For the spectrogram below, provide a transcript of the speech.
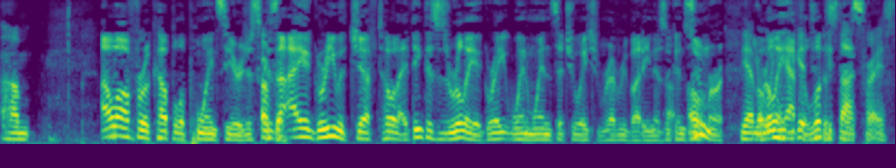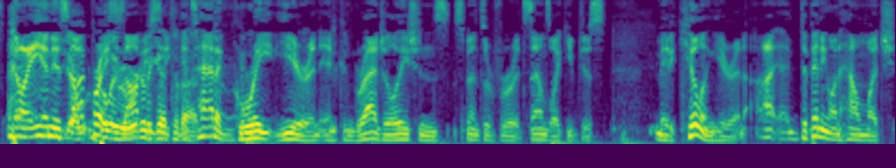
um, I'll offer a couple of points here, just because Okay. I agree with Jeff totally. I think this is really a great win-win situation for everybody, and as a consumer, yeah, you but really have to to look the at stock this. price. No, and its Yeah, stock price is me, we're gonna obviously get to that. it's had a great year, and, and congratulations, Spencer, for it. Sounds like you've just made a killing here, and I, depending on how much.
